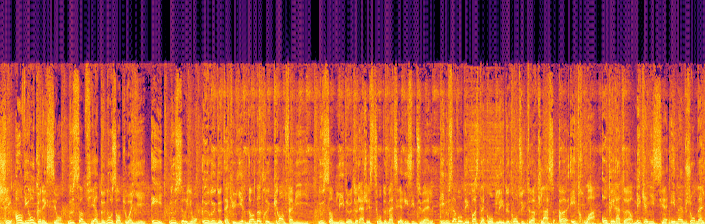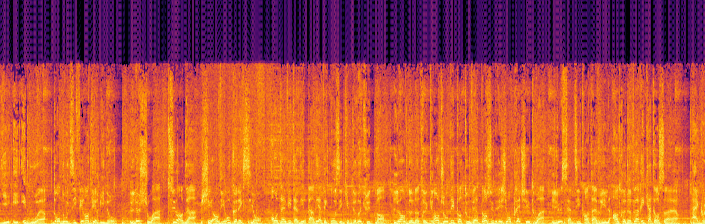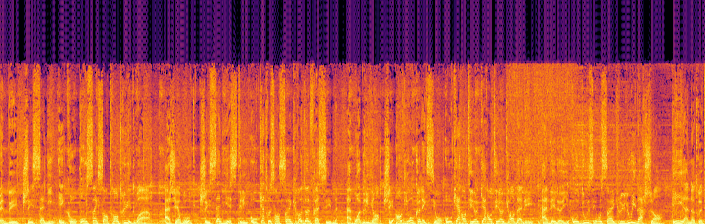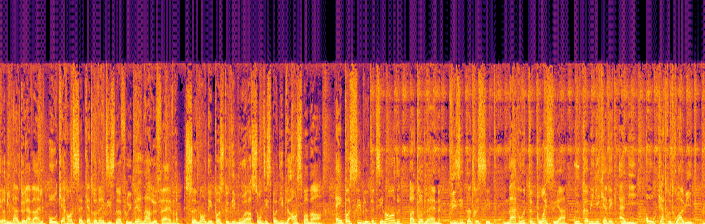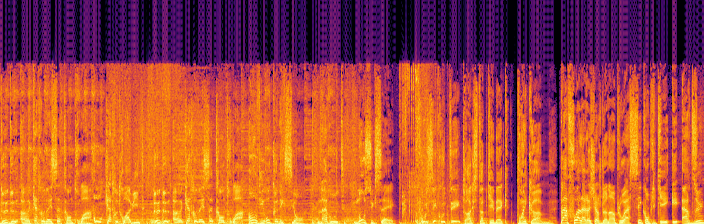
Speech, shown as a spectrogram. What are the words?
Chez Environ Connexion, nous sommes fiers de nos employés et nous serions heureux de t'accueillir dans notre grande famille. Nous sommes leaders de la gestion de matières résiduelles et nous avons des postes à combler de conducteurs classe 1 et 3, opérateurs, mécaniciens et même journaliers et éboueurs dans nos différents terminaux. Le choix, tu en as chez Environ Connexion. On t'invite à venir parler avec nos équipes de recrutement lors de notre grande journée porte ouverte dans une région près de chez toi, le samedi 30 avril entre 9h et 14h. À Granby, chez Sani Eco au 530 rue Édouard. À Sherbrooke, chez Sally Estrie, au 405 Rodolphe Racine. À Boisbriand, chez Environ Connexion, au 4141 Grande Allée. À Belleuil, au 1205 rue Louis Marchand. Et à notre terminal de Laval, au 4799 rue Bernard Lefebvre. Seulement des postes déboueurs sont disponibles en ce moment. Impossible de t'y rendre? Pas de problème. Visite notre site maroute.ca ou communique avec Annie au 438 221 8733 au 438 221 8733 Environ Connexion. Ma route, mon succès. Vous écoutez truckstopquebec.com. Parfois, la recherche d'un emploi, c'est compliqué et ardu.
